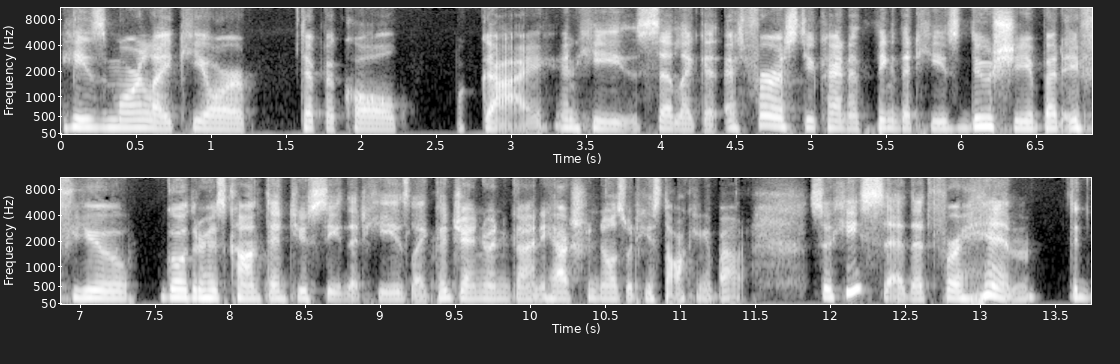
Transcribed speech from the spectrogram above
he's more like your typical guy. And he said, like, at first you kind of think that he's douchey, but if you go through his content, you see that he's like a genuine guy and he actually knows what he's talking about. So he said that for him, the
